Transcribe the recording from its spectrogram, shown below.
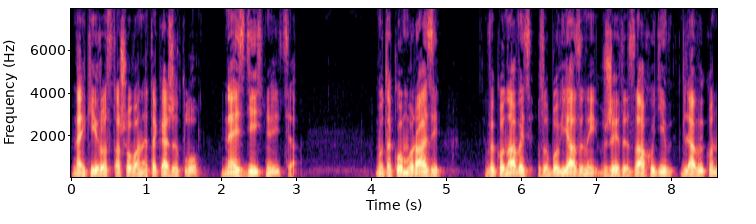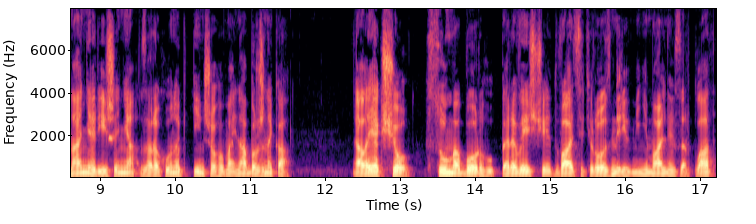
на якій розташоване таке житло, не здійснюється. У такому разі виконавець зобов'язаний вжити заходів для виконання рішення за рахунок іншого майна боржника. Але якщо сума боргу перевищує 20 розмірів мінімальних зарплат,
